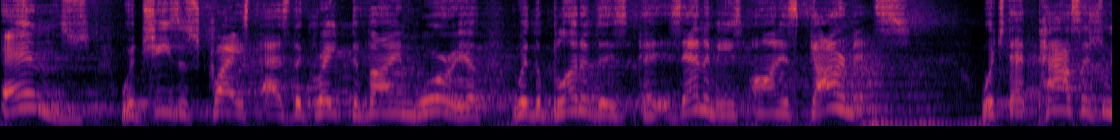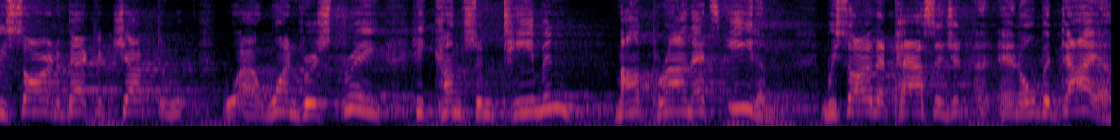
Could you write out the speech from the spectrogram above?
ends with Jesus Christ as the great divine warrior with the blood of his, his enemies on his garments. Which that passage we saw in the back of chapter uh, 1, verse 3, he comes from Teman, Mount Paran, that's Edom. We saw that passage in, in Obadiah,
